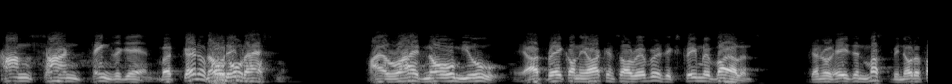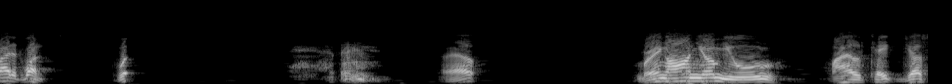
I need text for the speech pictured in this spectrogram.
concerned things again. But Colonel no, Cody... don't ask me. I'll ride no mule. The outbreak on the Arkansas River is extremely violent. General Hazen must be notified at once. What? well, Bring on your mule. I'll take just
